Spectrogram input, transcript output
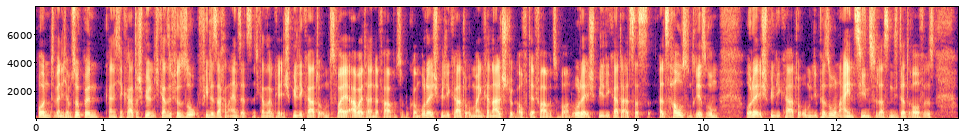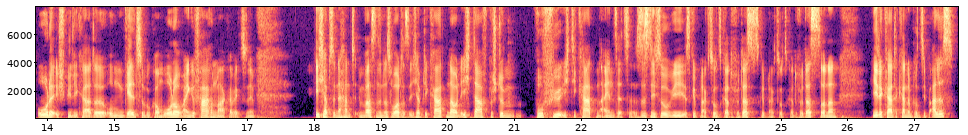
Und wenn ich am Zug bin, kann ich eine Karte spielen ich kann sie für so viele Sachen einsetzen. Ich kann sagen, okay, ich spiele die Karte, um zwei Arbeiter in der Farbe zu bekommen. Oder ich spiele die Karte, um ein Kanalstück auf der Farbe zu bauen. Oder ich spiele die Karte als das, als Haus und drehe es rum. Oder ich spiele die Karte, um die Person einziehen zu lassen, die da drauf ist. Oder ich spiele die Karte, um Geld zu bekommen. Oder um einen Gefahrenmarker wegzunehmen. Ich habe es in der Hand, im wahrsten Sinne des Wortes. Ich habe die Karten da und ich darf bestimmen, wofür ich die Karten einsetze. Es ist nicht so wie, es gibt eine Aktionskarte für das, es gibt eine Aktionskarte für das, sondern jede Karte kann im Prinzip alles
